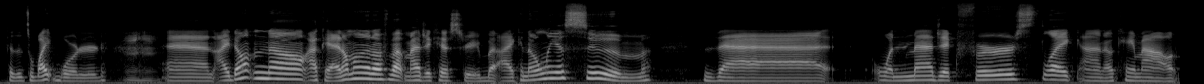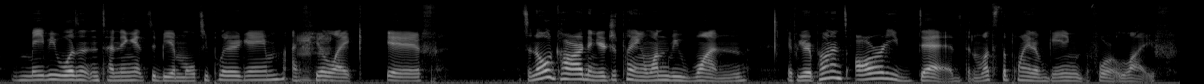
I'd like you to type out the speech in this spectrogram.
because it's white bordered, Mhm. and I don't know. Okay, I don't know enough about Magic history, but I can only assume that when Magic first like I don't know came out, maybe wasn't intending it to be a multiplayer game. I feel like if it's an old card and you're just playing one v one, if your opponent's already dead, then what's the point of gaining the four life?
